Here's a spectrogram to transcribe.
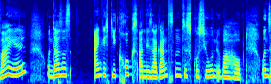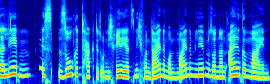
weil, und das ist eigentlich die Krux an dieser ganzen Diskussion überhaupt. Unser Leben ist so getaktet, und ich rede jetzt nicht von deinem und meinem Leben, sondern allgemein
